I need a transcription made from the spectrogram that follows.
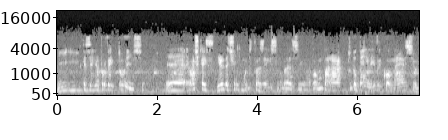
E, e quer dizer, ele aproveitou isso. É, eu acho que a esquerda tinha que muito fazer isso no Brasil. Né? Vamos parar, tudo bem, livre comércio,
